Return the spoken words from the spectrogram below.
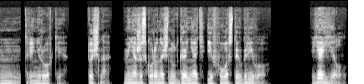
Хм, тренировки. Точно, меня же скоро начнут гонять и в хвост, и в гриву. Я ел,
